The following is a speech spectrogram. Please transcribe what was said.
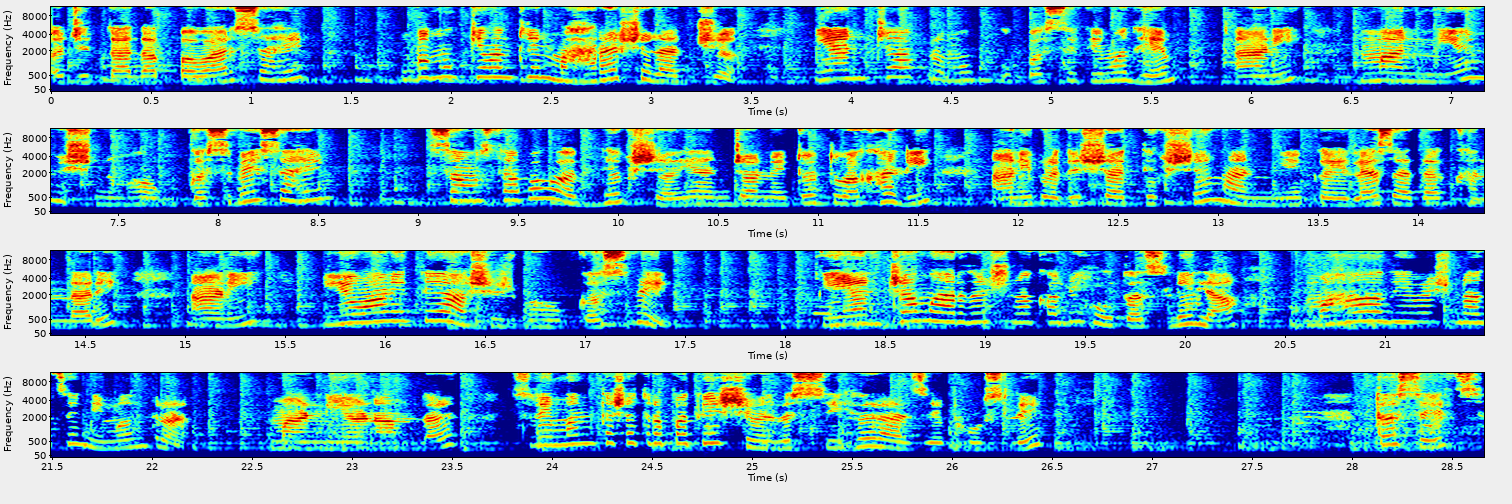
अजितदादा पवार साहेब उपमुख्यमंत्री महाराष्ट्र राज्य यांच्या प्रमुख उपस्थितीमध्ये आणि माननीय विष्णुभाऊ कसबे साहेब संस्थापक अध्यक्ष यांच्या नेतृत्वाखाली आणि प्रदेशाध्यक्ष माननीय कैलासदादा खंदारे आणि युवा नेते आशिष भाऊ कसबे यांच्या मार्गदर्शनाखाली होत असलेल्या महाअधिवेशनाचे निमंत्रण माननीय नामदार श्रीमंत छत्रपती शिवसिंह राजे भोसले तसेच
